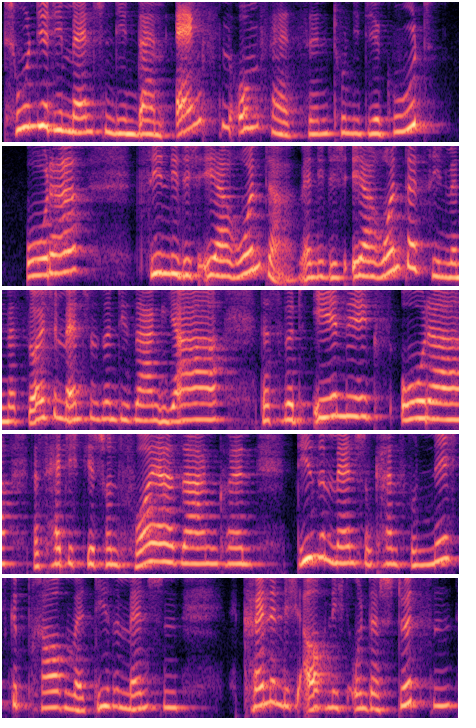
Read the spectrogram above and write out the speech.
tun dir die Menschen, die in deinem engsten Umfeld sind, tun die dir gut oder ziehen die dich eher runter. Wenn die dich eher runterziehen, wenn das solche Menschen sind, die sagen, ja, das wird eh nix oder das hätte ich dir schon vorher sagen können. Diese Menschen kannst du nicht gebrauchen, weil diese Menschen können dich auch nicht unterstützen,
